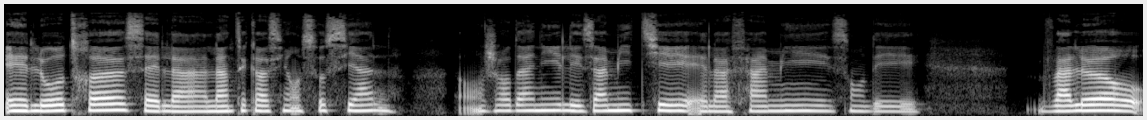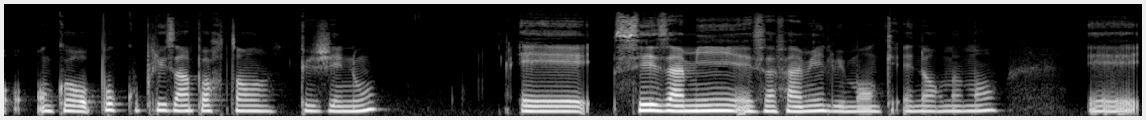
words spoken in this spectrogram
Et l'autre, c'est l'intégration sociale. En Jordanie, les amitiés et la famille sont des valeurs encore beaucoup plus importantes que chez nous. Et ses amis et sa famille lui manquent énormément. Et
